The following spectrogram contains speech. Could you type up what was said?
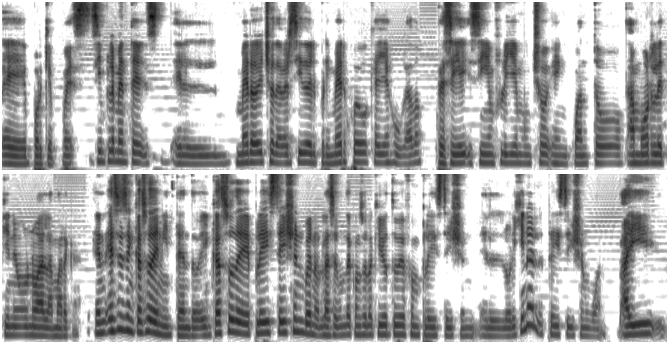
Eh, porque pues simplemente el mero hecho de haber sido el primer juego que haya jugado, pues sí, sí influye mucho en cuánto amor le tiene uno a la marca. En, ese es en caso de Nintendo. En caso de PlayStation, bueno, la segunda consola que yo tuve fue un PlayStation, el original, el PlayStation 1. Ahí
